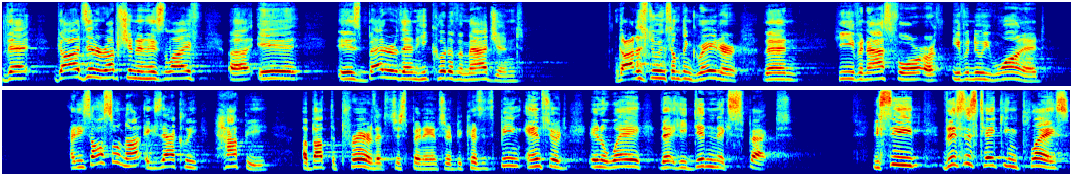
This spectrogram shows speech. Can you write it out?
that God's interruption in his life uh, is better than he could have imagined. God is doing something greater than he even asked for or even knew he wanted. And he's also not exactly happy about the prayer that's just been answered because it's being answered in a way that he didn't expect. You see, this is taking place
